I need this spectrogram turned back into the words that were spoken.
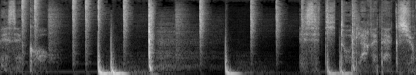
Les échos. C'est Tito de la rédaction.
